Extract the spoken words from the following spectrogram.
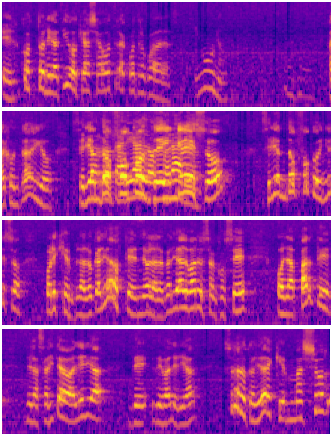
el costo negativo que haya otra cuatro cuadras? Ninguno. Al contrario, serían dos focos de ingreso, serían dos focos de ingreso. Por ejemplo, la localidad de Ostende o la localidad del barrio San José o la parte de la salita de Valeria, de Valeria, son las localidades que mayor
